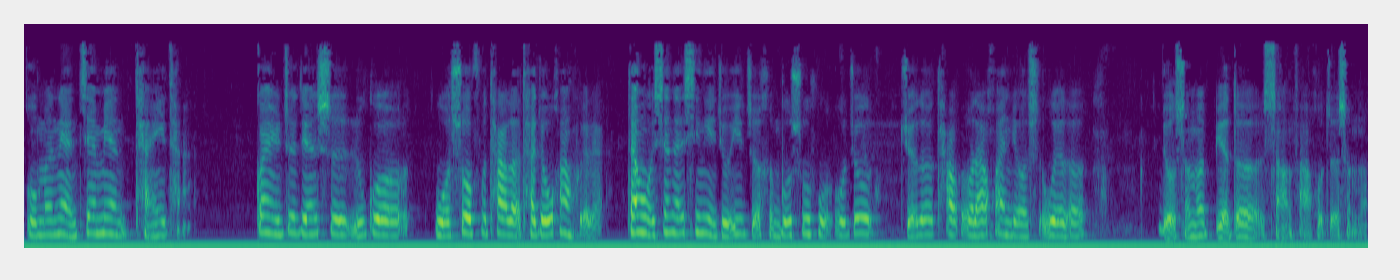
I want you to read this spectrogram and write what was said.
我们俩见面谈一谈，关于这件事，如果我说服他了，他就换回来。但我现在心里就一直很不舒服，我就觉得他把他换掉是为了有什么别的想法或者什么，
